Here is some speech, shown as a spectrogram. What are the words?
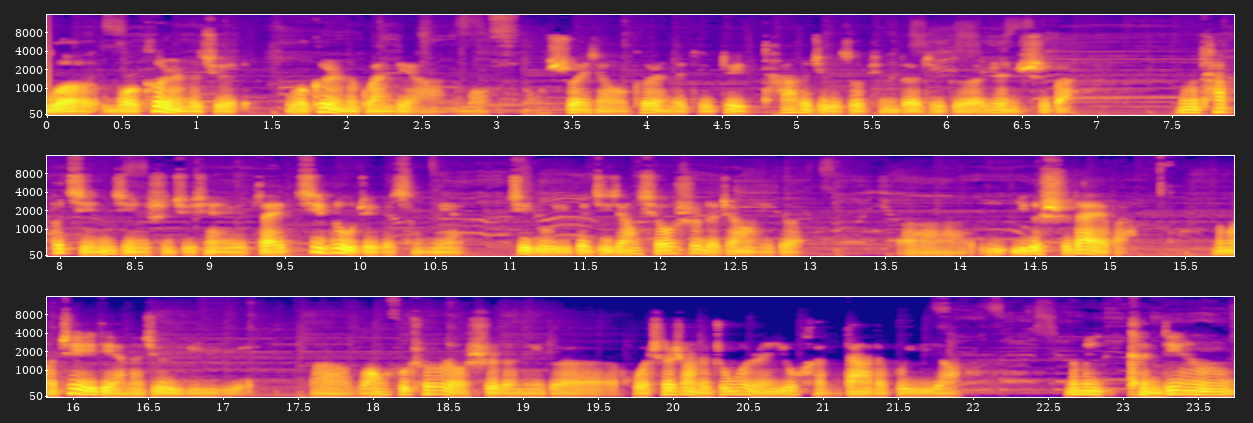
我我个人的觉。我个人的观点啊，那么我说一下我个人的对对他的这个作品的这个认识吧。那么他不仅仅是局限于在记录这个层面，记录一个即将消失的这样一个，呃一一个时代吧。那么这一点呢，就与啊王福春老师的那个火车上的中国人有很大的不一样。那么肯定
